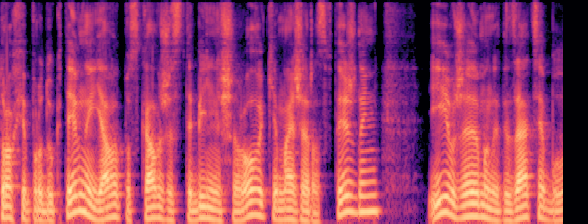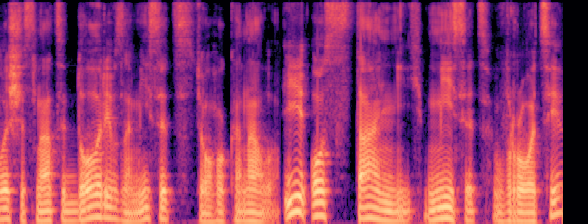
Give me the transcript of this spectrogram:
трохи продуктивний. Я випускав вже стабільніші ролики майже раз в тиждень. І вже монетизація була 16 доларів за місяць з цього каналу. І останній місяць в році,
